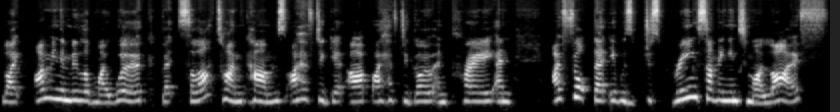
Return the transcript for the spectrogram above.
like I'm in the middle of my work, but salah time comes, I have to get up, I have to go and pray, and I felt that it was just bringing something into my life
